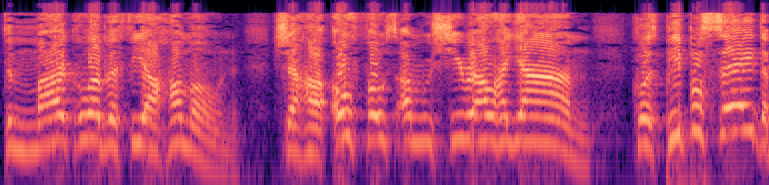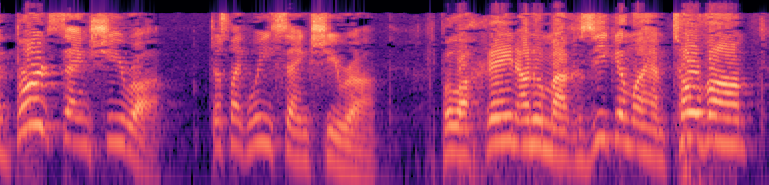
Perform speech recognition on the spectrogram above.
The markla b'fia hamon. Sheha ofos amru shira al hayam. Because people say the birds sang shira, just like we sang shira. Anu lahem tova.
